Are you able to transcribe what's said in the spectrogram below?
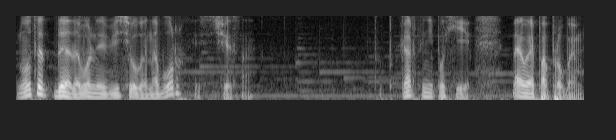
Ну вот это, да, довольно веселый набор, если честно. Тут карты неплохие. Давай попробуем.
